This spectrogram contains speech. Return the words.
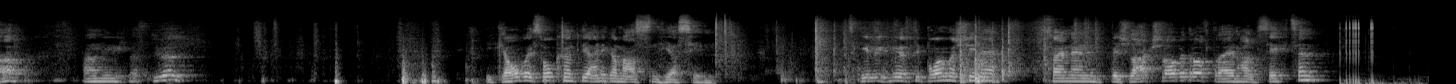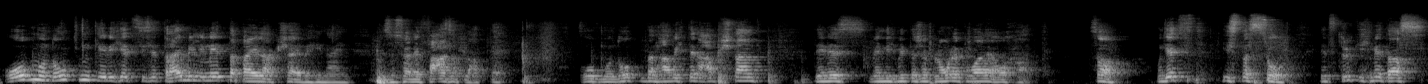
So, dann nehme ich das Türl. Ich glaube, so könnt ihr einigermaßen hersehen. Jetzt gebe ich mir auf die Bohrmaschine so einen Beschlagschraube drauf, 3,5 16. Oben und unten gebe ich jetzt diese 3 mm Beilagscheibe hinein, also so eine Faserplatte. Oben und unten, dann habe ich den Abstand, den es, wenn ich mit der Schablone bohre, auch hat. So, und jetzt ist das so. Jetzt drücke ich mir das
